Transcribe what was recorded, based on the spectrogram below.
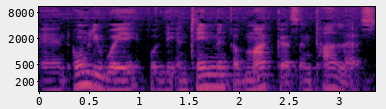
and only way for the attainment of maggas and phalas,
